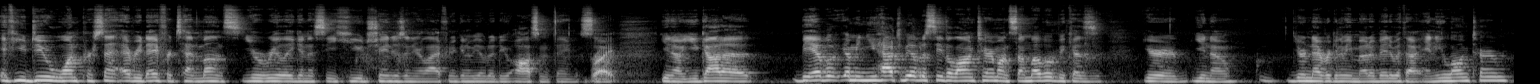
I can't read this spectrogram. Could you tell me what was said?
if you do 1% every day for 10 months, you're really going to see huge changes in your life and you're going to be able to do awesome things. So, Right. you know, you got to be able, I mean, you have to be able to see the long term on some level because you're, you know, you're never going to be motivated without any long term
